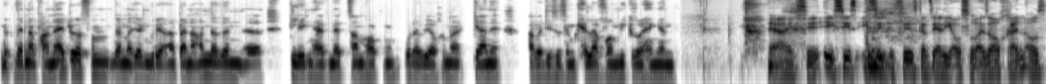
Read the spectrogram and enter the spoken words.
wenn ein paar nicht dürfen, wenn wir irgendwie bei einer anderen äh, Gelegenheit nicht zusammenhocken oder wie auch immer, gerne. Aber dieses im Keller vor dem Mikro hängen. Ja, ich sehe ich sehe ich ich sehe es ganz ehrlich auch so. Also auch rein aus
